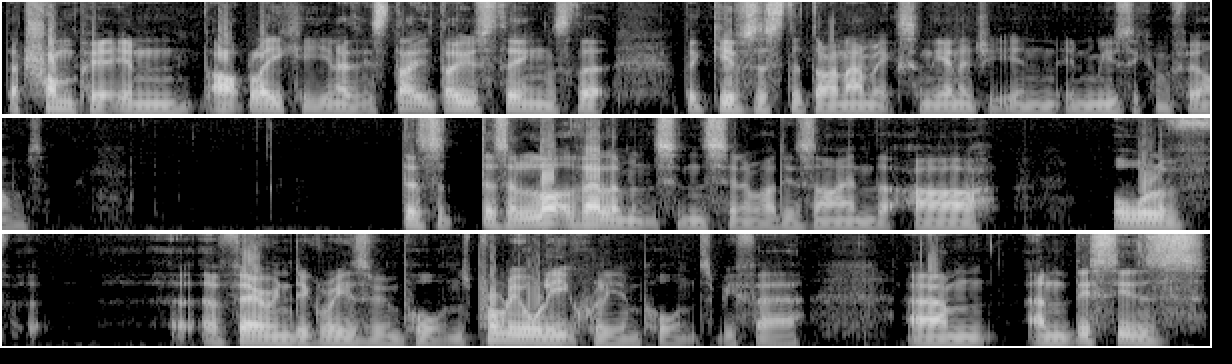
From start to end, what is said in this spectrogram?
The trumpet in Art Blakey, you know, it's those, those things that that gives us the dynamics and the energy in in music and films there's a, there's a lot of elements in the cinema design that are all of, of varying degrees of importance, probably all equally important to be fair. Um, and this is,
